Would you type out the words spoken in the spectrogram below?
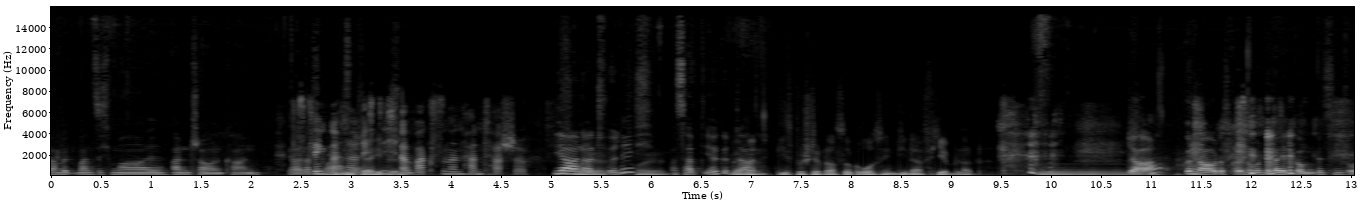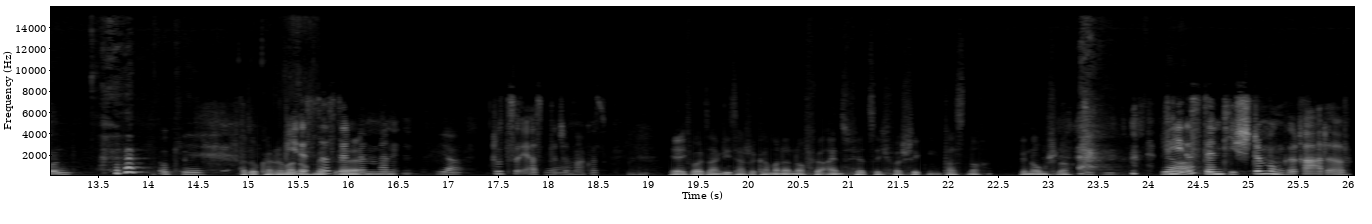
damit man sich mal anschauen kann. Ja, das, das klingt nach einer richtig erwachsenen Handtasche. Ja, voll, natürlich. Voll. Was habt ihr gedacht? Man, die ist bestimmt auch so groß wie ein DIN A4-Blatt. Mm, ja, genau, das könnte unten hinkommen, ein bisschen so ein. okay. Also könnte man wie ist mit, das denn, äh, wenn man. Ja. Du zuerst bitte, ja. Markus. Ja, ich wollte sagen, die Tasche kann man dann noch für 1,40 verschicken. Passt noch in Umschlag. Wie ist denn die Stimmung gerade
